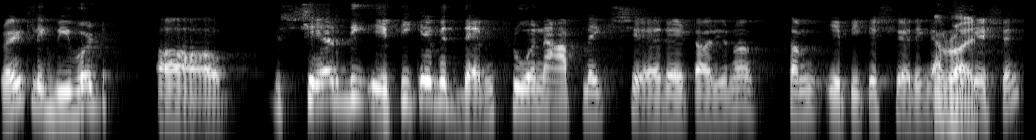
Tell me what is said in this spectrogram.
right like we would uh, share the apk with them through an app like share it or you know some apk sharing application. Right.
